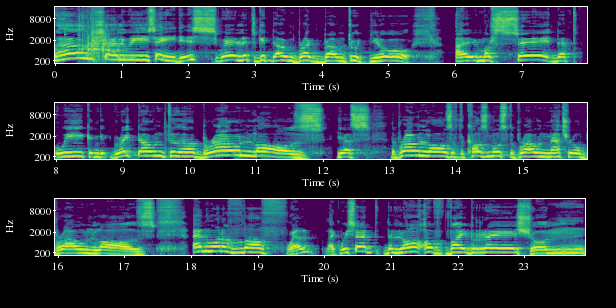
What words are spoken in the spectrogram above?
how shall we say this? Well, let's get down bright brown to it, you know. I must say that we can get right down to the brown laws. Yes, the brown laws of the cosmos, the brown natural brown laws. And one of the, well, like we said, the law of vibration.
